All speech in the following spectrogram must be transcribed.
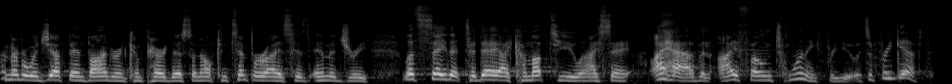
I remember when Jeff Van Vonderen compared this, and I'll contemporize his imagery. Let's say that today I come up to you and I say, I have an iPhone 20 for you. It's a free gift.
